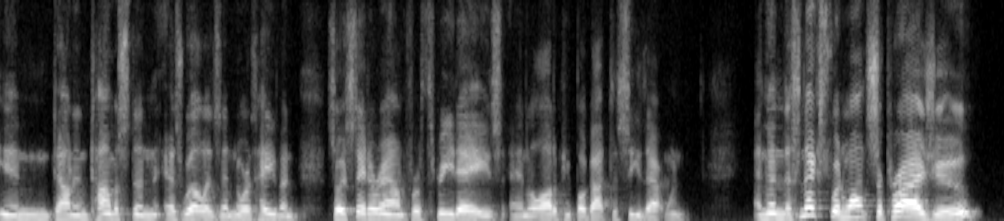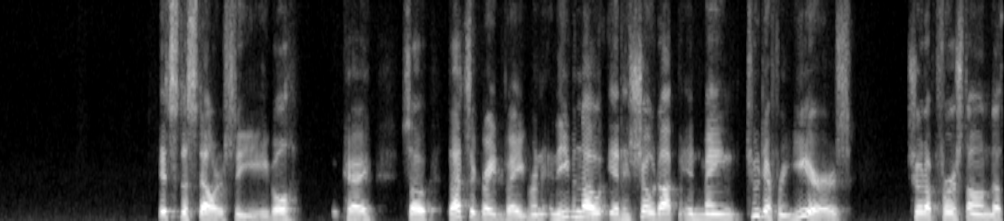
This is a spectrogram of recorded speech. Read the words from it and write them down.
in down in Thomaston as well as in North Haven. So it stayed around for three days, and a lot of people got to see that one. And then this next one won't surprise you. It's the Steller Sea Eagle. Okay. So that's a great vagrant. And even though it has showed up in Maine two different years, showed up first on the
